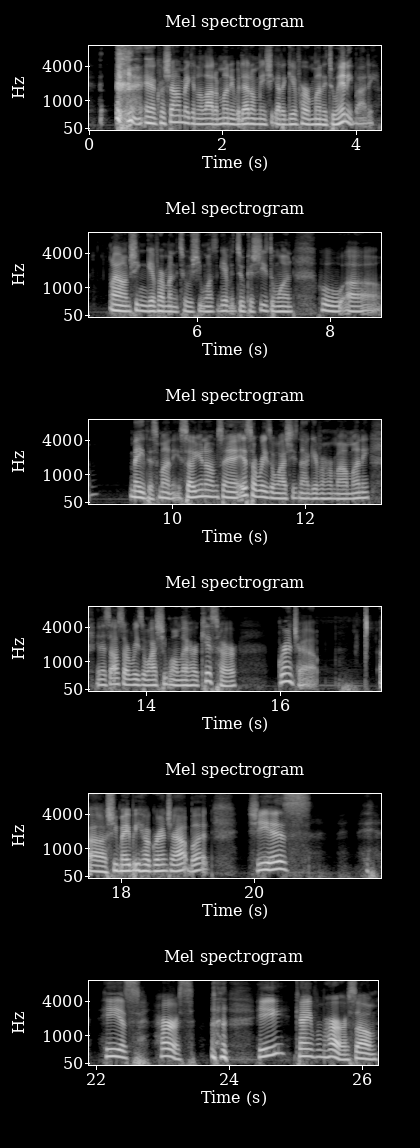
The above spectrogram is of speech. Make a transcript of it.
and Chrisean making a lot of money, but that don't mean she got to give her money to anybody. Um, she can give her money to who she wants to give it to because she's the one who uh made this money. So you know what I'm saying? It's a reason why she's not giving her mom money, and it's also a reason why she won't let her kiss her grandchild. Uh, she may be her grandchild, but she is he is hers. he came from her. So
